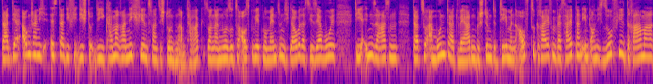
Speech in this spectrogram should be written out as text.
da der augenscheinlich ist da die, die, die Kamera nicht 24 Stunden am Tag, sondern nur so zu ausgewählten Momenten. Und ich glaube, dass die sehr wohl die Insassen dazu ermuntert werden, bestimmte Themen aufzugreifen, weshalb dann eben auch nicht so viel Drama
